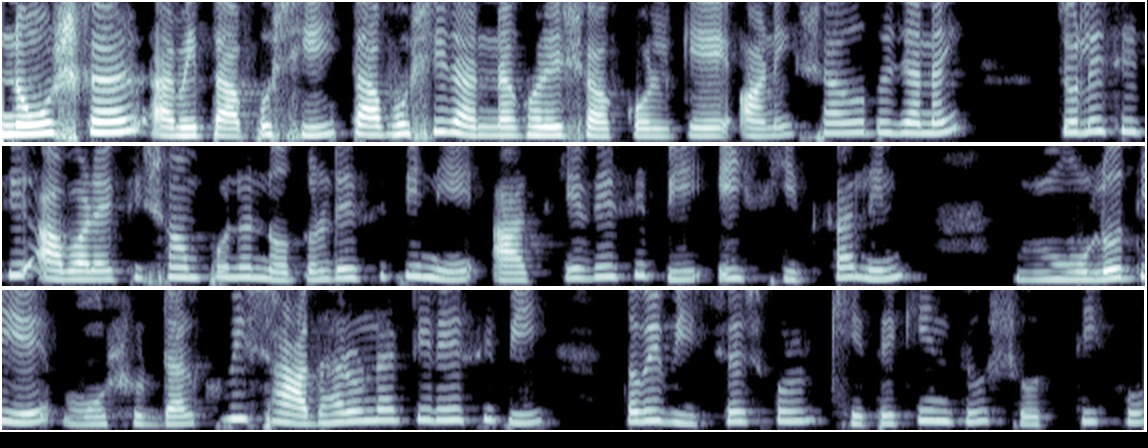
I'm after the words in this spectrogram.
নমস্কার, আমি তাপসী। তাপসী রান্নাঘরে সকলকে অনেক স্বাগত জানাই। চলে এসেছি আবার একটি সম্পূর্ণ নতুন রেসিপি নিয়ে। আজকের রেসিপি এই শীতকালীন মূলো দিয়ে মসুর ডাল। খুবই সাধারণ একটি রেসিপি তবে বিশ্বাস করুন, খেতে কিন্তু সত্যি খুব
